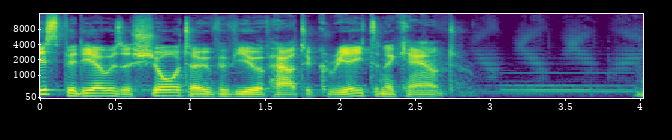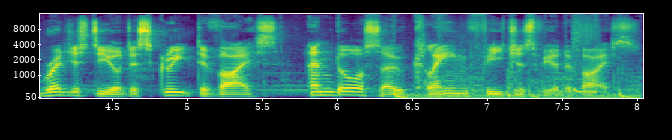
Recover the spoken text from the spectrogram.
This video is a short overview of how to create an account, register your discrete device, and also claim features for your device.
